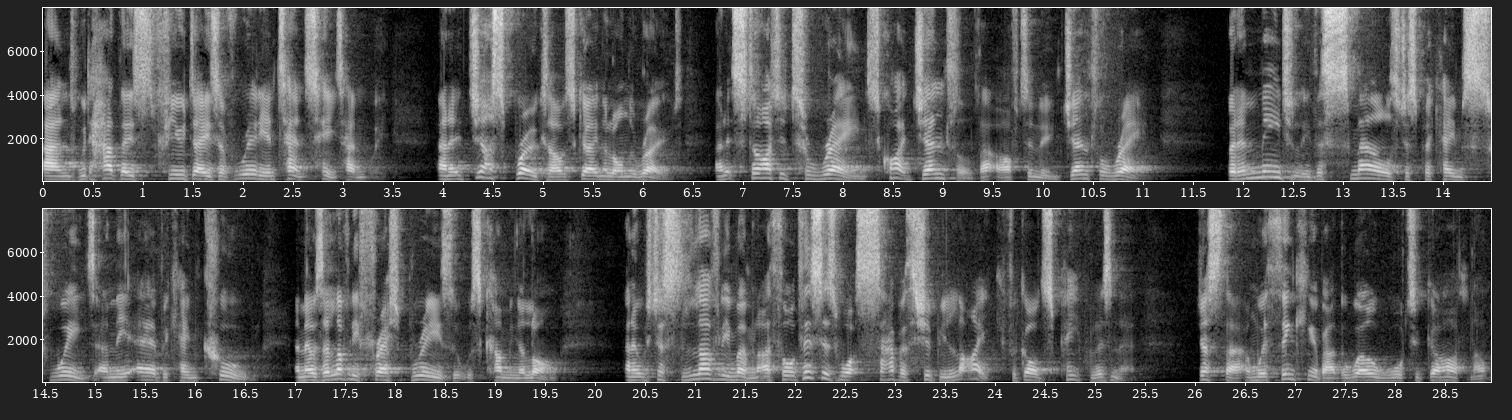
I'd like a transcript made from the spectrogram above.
and we'd had those few days of really intense heat, hadn't we? And it just broke as I was going along the road, and it started to rain. It's quite gentle that afternoon, gentle rain. But immediately the smells just became sweet and the air became cool. And there was a lovely fresh breeze that was coming along. And it was just a lovely moment. I thought, this is what Sabbath should be like for God's people, isn't it? Just that. And we're thinking about the well watered garden, aren't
